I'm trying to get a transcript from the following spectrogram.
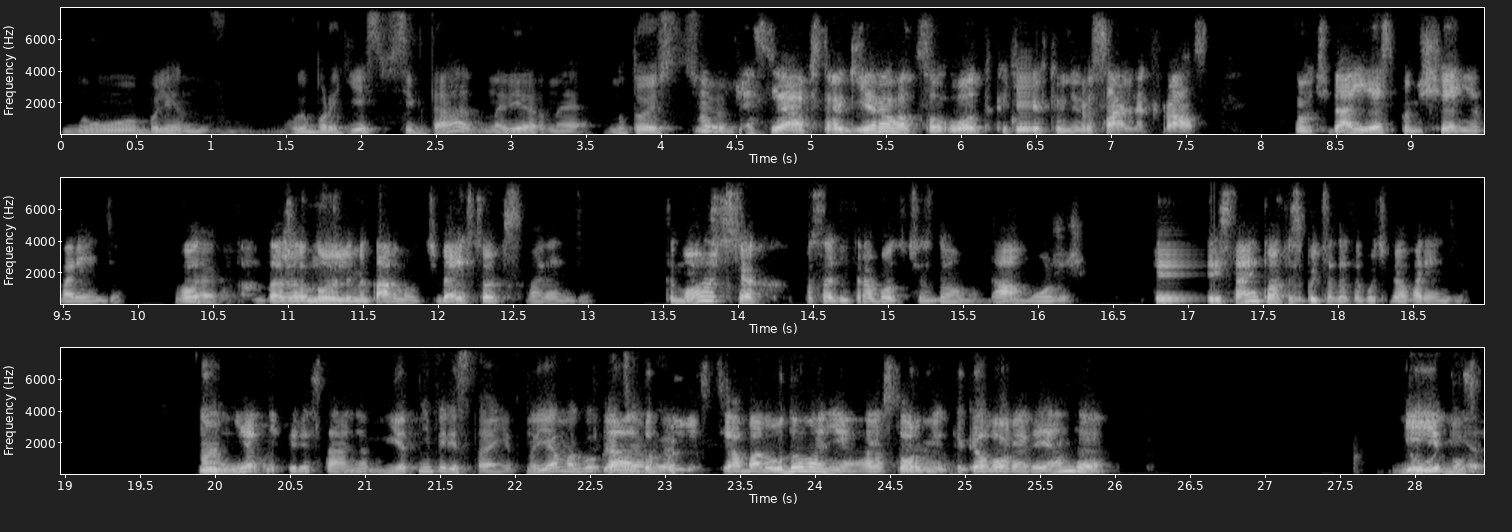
Ну, блин, выбор есть всегда, наверное. Ну, то есть... Ну, э, если абстрагироваться от каких-то универсальных фраз, ну, у тебя есть помещение в аренде, вот, там, даже, ну, элементарно, у тебя есть офис в аренде. Ты можешь всех посадить работать из дома? Да, можешь. Перестанет офис быть от этого у тебя в аренде? Ну, ну нет, не перестанет. Нет, не перестанет. Но я могу Тебе хотя надо бы... вывести оборудование, расторгнуть договор аренды. Ну, и нет, этого...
